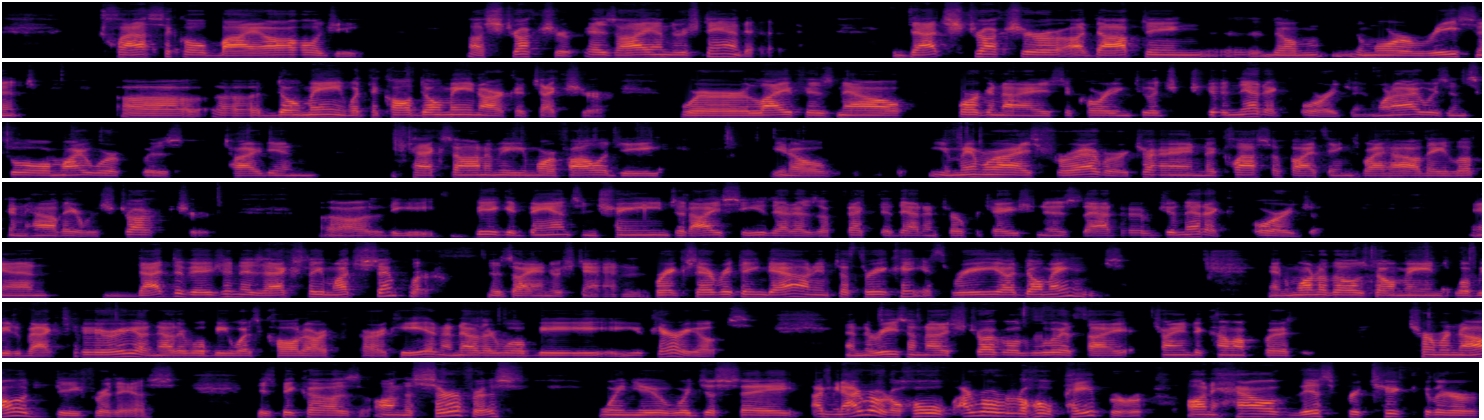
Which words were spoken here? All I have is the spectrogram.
classical biology uh, structure as i understand it that structure adopting the, the more recent uh, uh, domain, what they call domain architecture, where life is now organized according to its genetic origin. When I was in school, my work was tied in taxonomy, morphology. You know, you memorize forever trying to classify things by how they looked and how they were structured. Uh, the big advance and change that I see that has affected that interpretation is that of genetic origin. And that division is actually much simpler, as I understand it. breaks everything down into three, three uh, domains. And one of those domains will be the bacteria, another will be what's called ar- archaea, and another will be eukaryotes. And the reason I struggled with I, trying to come up with terminology for this is because on the surface, when you would just say i mean i wrote a whole i wrote a whole paper on how this particular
